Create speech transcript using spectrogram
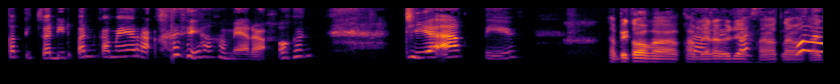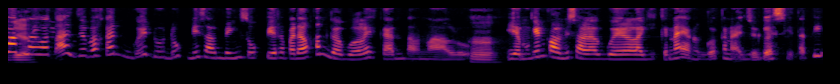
ketika di depan kamera. ya kamera on. Dia aktif. Tapi kalau nggak kamera Tapi udah lewat-lewat aja. lewat aja bahkan gue duduk di samping supir padahal kan nggak boleh kan tahun lalu Heeh. ya mungkin kalau misalnya gue lagi kena ya gue kena juga sih tapi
